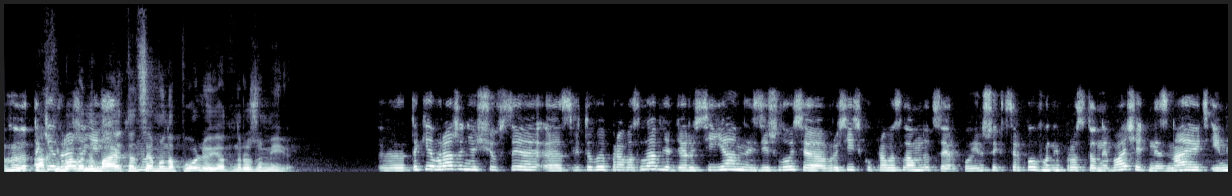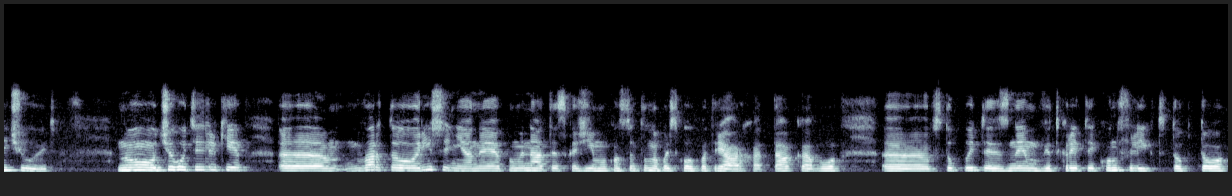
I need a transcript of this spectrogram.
Е, Таке а хіба враження, вони мають що на це монополію? Я не розумію. Е, Таке враження, що все е, світове православ'я для росіян зійшлося в російську православну церкву. Інших церков вони просто не бачать, не знають і не чують. Ну чого тільки е, варто рішення не поминати, скажімо, Константинопольського патріарха, так або е, вступити з ним в відкритий конфлікт, тобто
